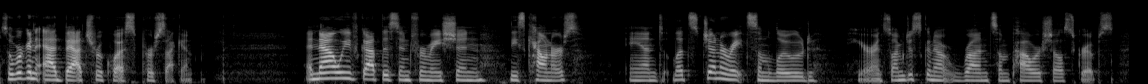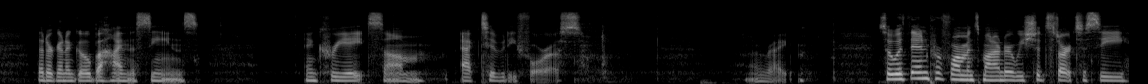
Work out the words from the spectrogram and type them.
So we're going to add batch requests per second. And now we've got this information, these counters, and let's generate some load here. And so I'm just going to run some PowerShell scripts that are going to go behind the scenes and create some activity for us. All right. So within Performance Monitor, we should start to see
